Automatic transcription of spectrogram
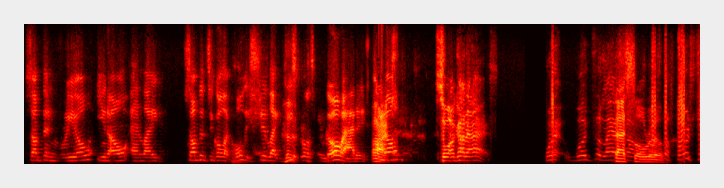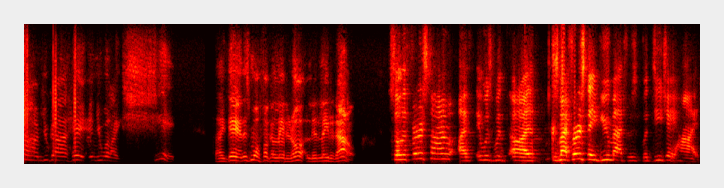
something real, you know, and like something to go like, holy shit, like these girls can go at it, you All right. know? So I gotta ask. What, what's the last That's time? so or real. What's the first time you got hit and you were like, shit? Like, damn, this motherfucker laid it on, laid it out. So the first time I it was with uh because my first debut match was with DJ Hyde.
